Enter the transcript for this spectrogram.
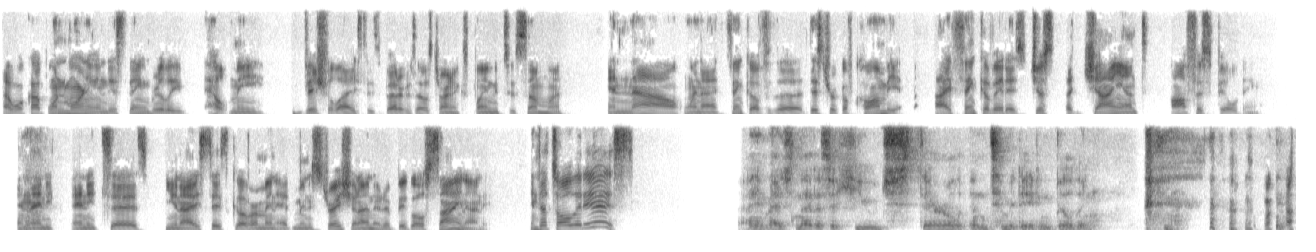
I woke up one morning and this thing really helped me visualize this better because I was trying to explain it to someone. And now when I think of the District of Columbia, I think of it as just a giant office building. And then it, and it says United States Government Administration on it, a big old sign on it. And that's all it is. I imagine that as a huge, sterile, intimidating building. well,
